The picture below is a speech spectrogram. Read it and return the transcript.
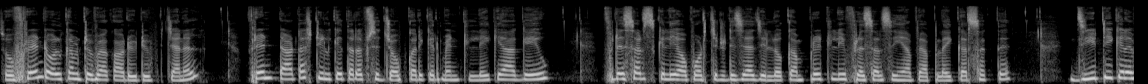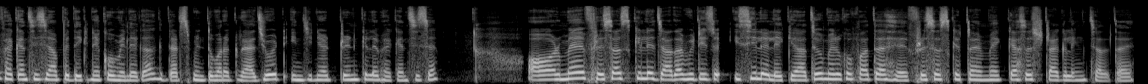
So friend welcome to back our YouTube channel friend Tata steel की तरफ़ से जॉब का रिक्वायरमेंट लेके आ गई हूँ। फ्रेशर्स के लिए अपॉर्चुनिटीज़ है जिन लोग कम्प्लीटली फ्रेशर्स यहाँ पे अप्लाई कर सकते हैं। जीटी के लिए वैकेंसीज यहाँ पे देखने को मिलेगा। दैट्स मीन तुम्हारा ग्रेजुएट इंजीनियर ट्रेन के लिए वैकेंसीज है। और मैं फ्रेशर्स के लिए ज़्यादा वीडियो इसीलिए लेके आती हूँ, मेरे को पता है फ्रेशर्स के टाइम में कैसे स्ट्रगलिंग चलता है।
